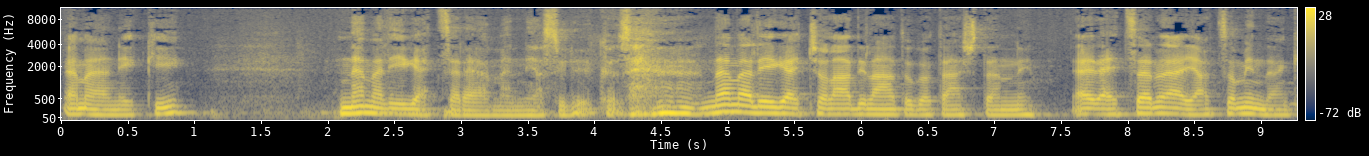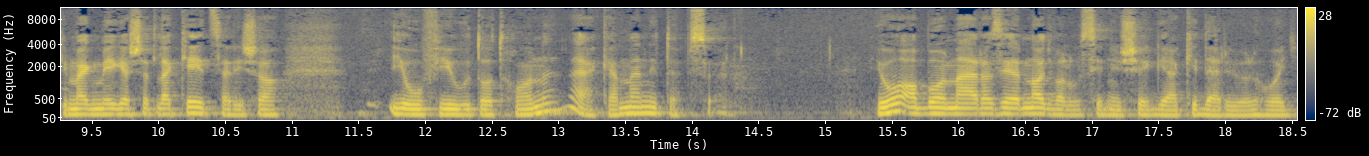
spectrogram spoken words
emelnék ki, nem elég egyszer elmenni a szülőköz. nem elég egy családi látogatást tenni. Egyszer eljátsza mindenki, meg még esetleg kétszer is a jó fiút otthon, el kell menni többször. Jó, abból már azért nagy valószínűséggel kiderül, hogy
